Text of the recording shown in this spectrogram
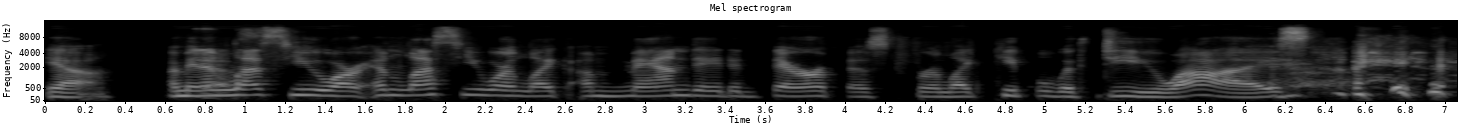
Yeah. I mean, Yes. unless you are, unless you are like a mandated therapist for like people with DUIs. you know?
